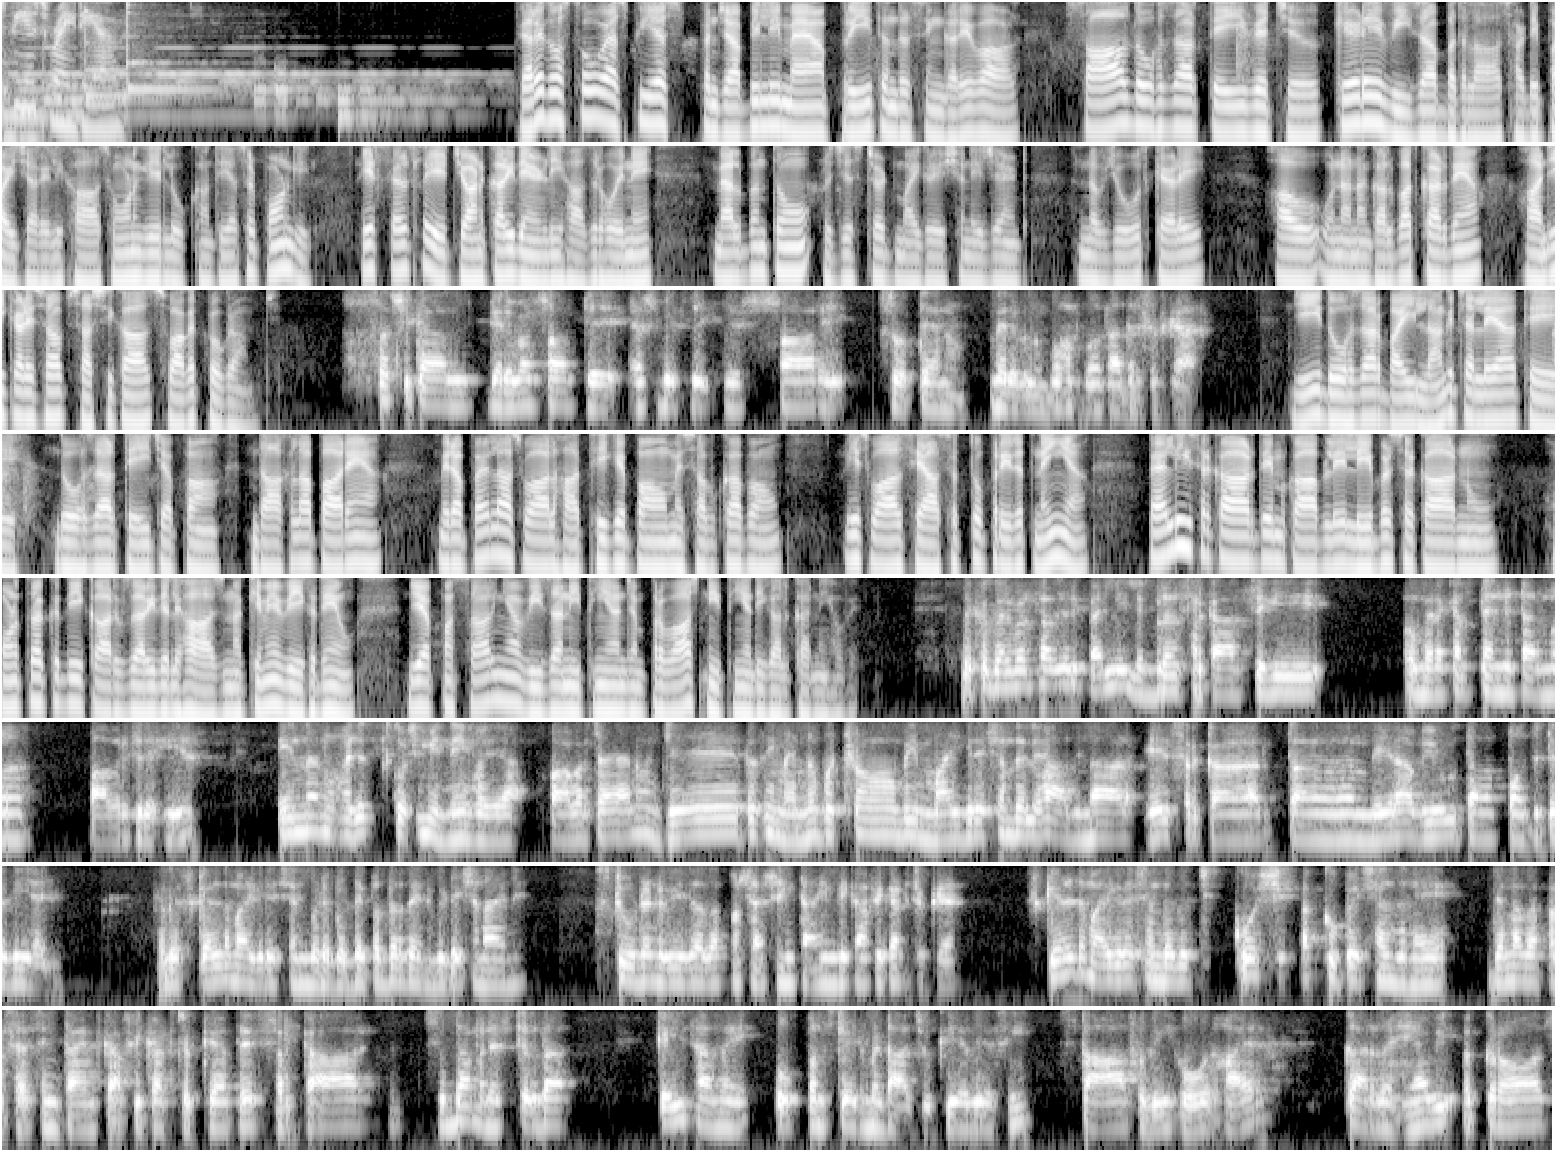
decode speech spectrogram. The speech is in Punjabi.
SBS Radio. ਪਿਆਰੇ ਦੋਸਤੋ SBS ਪੰਜਾਬੀ ਲਈ ਮੈਂ ਆ ਪ੍ਰੀਤ ਅੰਦਰ ਸਿੰਘ ਗਰੇਵਾਲ। ਸਾਲ 2023 ਵਿੱਚ ਕਿਹੜੇ ਵੀਜ਼ਾ ਬਦਲਾਅ ਸਾਡੇ ਭਾਈਚਾਰੇ ਲਈ ਖਾਸ ਹੋਣਗੇ ਲੋਕਾਂ ਤੇ ਅਸਰ ਪਾਉਣਗੇ? ਇਸ ਸਿਲਸਿਲੇ 'ਚ ਜਾਣਕਾਰੀ ਦੇਣ ਲਈ ਹਾਜ਼ਰ ਹੋਏ ਨੇ ਮੈਲਬਨ ਤੋਂ registered migration agent Navjot Kaile. ਆਓ ਉਹਨਾਂ ਨਾਲ ਗੱਲਬਾਤ ਕਰਦੇ ਹਾਂ। ਹਾਂਜੀ ਕੈਲੇ ਸਾਹਿਬ ਸਤਿ ਸ਼੍ਰੀ ਅਕਾਲ ਸਵਾਗਤ ਪ੍ਰੋਗਰਾਮ 'ਚ। ਸਤਿ ਸ਼੍ਰੀ ਅਕਾਲ ਗਰੇਵਾਲ ਸਾਹਿਬ ਤੇ ਐਸਬੀਐਸ ਦੇ ਸਾਰੇ ਸਰੋਤਿਆਂ ਨੂੰ ਮੇਰੇ ਵੱਲੋਂ ਬਹੁਤ ਬਹੁਤ ਆਦਰ ਸਤਿਕਾਰ। ਜੀ 2022 ਲੰਘ ਚੱਲਿਆ ਤੇ 2023 ਚ ਆਪਾਂ ਦਾਖਲਾ ਪਾ ਰਹੇ ਹਾਂ। ਮੇਰਾ ਪਹਿਲਾ ਸਵਾਲ ਹਾਥੀ ਕੇ ਪਾਉ ਮੈਂ ਸਬਕਾ ਪਾਉ ਇਹ ਸਵਾਲ ਸਿਆਸਤ ਤੋਂ ਪ੍ਰੇਰਿਤ ਨਹੀਂ ਆ। ਪਹਿਲੀ ਸਰਕਾਰ ਦੇ ਮੁਕਾਬਲੇ ਲੇਬਰ ਸਰਕਾਰ ਨੂੰ ਹੁਣ ਤੱਕ ਦੀ ਕਾਰਗੁਜ਼ਾਰੀ ਦੇ ਲਿਹਾਜ਼ ਨਾਲ ਕਿਵੇਂ ਵੇਖਦੇ ਹੋ? ਜੇ ਆਪਾਂ ਸਾਰੀਆਂ ਵੀਜ਼ਾ ਨੀਤੀਆਂ ਜਾਂ ਪ੍ਰਵਾਸ ਨੀਤੀਆਂ ਦੀ ਗੱਲ ਕਰਨੀ ਹੋਵੇ। ਦੇਖੋ ਗਰੇਵਾਲ ਸਾਹਿਬ ਜਿਹੜੀ ਪਹਿਲੀ ਲਿਬਰਲ ਸਰਕਾਰ ਸੀਗੀ ਉਹ ਮੇਰੇ ਖਿਆਲ ਤਿੰਨ ਟਰਮ ਪਾਵਰ 'ਚ ਰਹੀ ਹੈ। ਇਹਨਾਂ ਨੂੰ ਹਜੇ ਕੁਝ ਮਹੀਨੇ ਹੀ ਹੋਏ ਆ ਪਾਵਰ 'ਚ ਆਇਆ ਨੂੰ। ਜੇ ਤੁਸੀਂ ਮੈਨੂੰ ਪੁੱਛੋ ਵੀ ਮਾਈਗ੍ਰੇਸ਼ਨ ਦੇ ਲਿਹਾਜ਼ ਨਾਲ ਇਹ ਸਰਕਾਰ ਤਾਂ ਮੇਰਾ ਵਿਊ ਤਾਂ ਪੋਜ਼ਿਟਿਵ ਹੀ ਹੈ ਜੀ। ਕਿਉਂਕਿ ਸਕਿਲਡ ਮਾਈਗ੍ਰੇਸ਼ਨ ਬੜੇ ਵੱਡੇ ਪੱਧਰ ਤੇ ਇਨਵੀਟੇਸ਼ਨ ਆਏ ਨੇ। ਸਟੂਡੈਂਟ ਵੀਜ਼ਾ ਦਾ ਪ੍ਰੋਸੈਸਿੰਗ ਟਾਈਮ ਵੀ ਕਾਫੀ ਘਟ ਚੁੱਕਿਆ ਹੈ। ਸਕਿਲਡ ਮਾਈਗ੍ਰੇਸ਼ਨ ਦੇ ਵਿੱਚ ਕੁਝ ਆਕੂਪੇਸ਼ਨਸ ਨੇ ਜਿਨ੍ਹਾਂ ਦਾ ਪ੍ਰੋਸੈਸਿੰਗ ਟਾਈਮ ਕਾਫੀ ਘਟ ਚੁੱਕਿਆ ਤੇ ਸਰਕਾਰ, ਸਿੱਧਾ ਮਿਨਿਸਟਰ ਦਾ ਕਈ ਥਾਵੇਂ ਓਪਨ ਸਟੇਟਮੈਂਟ ਆ ਚੁੱਕੀ ਹੈ ਵੀ ਅਸੀਂ ਸਟਾਫ ਵੀ ਹੋਰ ਹਾਇਰ ਕਰ ਰਹੇ ਹਾਂ ਵੀ across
